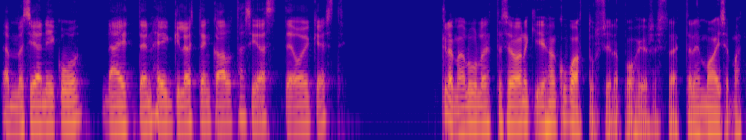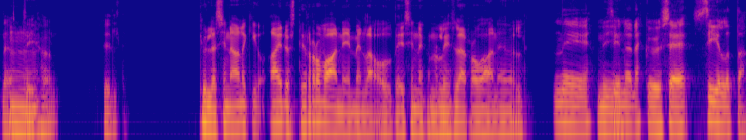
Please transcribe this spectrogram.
tämmöisiä niinku näiden henkilöiden kaltaisia sitten oikeasti. Kyllä mä luulen, että se on ainakin ihan kuvattu siellä pohjoisessa, että ne maisemat näytti Mm. ihan silti. Kyllä siinä ainakin aidosti Rovaniemellä oltiin siinä, kun oli siellä Rovaniemellä. Niin, Niin. siinä näkyy se silta.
